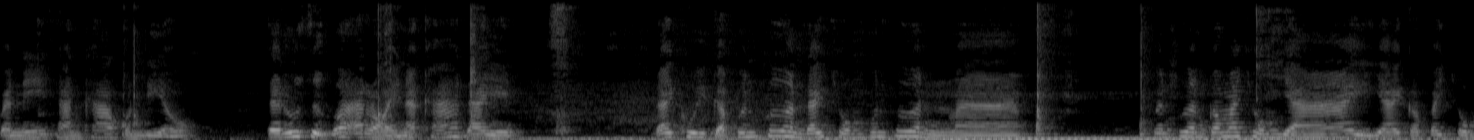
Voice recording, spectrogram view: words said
วันนี้ทานข้าวคนเดียว แต่รู้สึกว่าอร่อยนะคะ ได้ได้คุยกับเพื่อนๆ ได้ชมเพื่อนๆมา เพื่อนๆก็มาชมยาย ยายก็ไปชม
